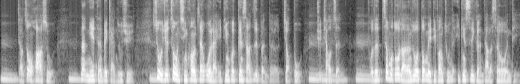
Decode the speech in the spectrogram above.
嗯，讲这种话术，嗯，那你也只能被赶出去。所以我觉得这种情况在未来一定会跟上日本的脚步去调整，嗯，嗯，否则这么多老人如果都没地方住，那一定是一个很大的社会问题。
